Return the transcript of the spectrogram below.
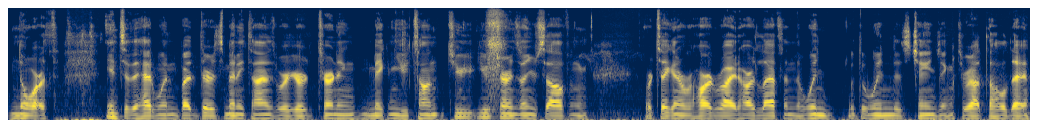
north into the headwind, but there's many times where you're turning, making U-turn, U-turns on yourself, and we're taking a hard right, hard left, and the wind the wind is changing throughout the whole day.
